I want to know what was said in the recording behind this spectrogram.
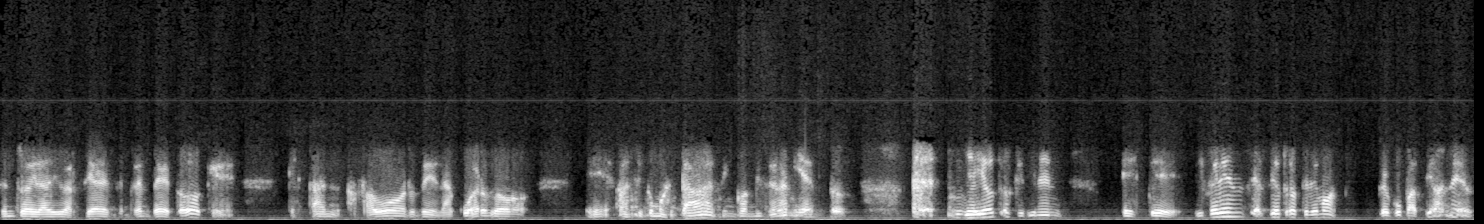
dentro de la diversidad del frente de todo que están a favor del acuerdo eh, así como está, sin condicionamientos. y hay otros que tienen este, diferencias y otros tenemos preocupaciones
